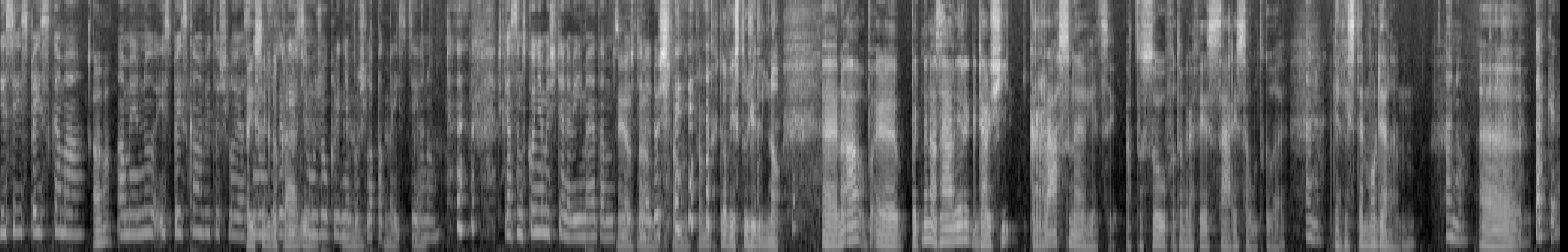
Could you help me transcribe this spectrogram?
jestli i s pejskama. A, a my, no i s pejskama by to šlo, jasně. Pejsek můžu, taky si můžou klidně jo, pošlapat jo, pejsci, jo. ano. Říká jsem, s koněm ještě nevíme, tam jsme jo, ještě tam, nedošli. tam, tam bych chtěl vystužit dno. Eh, no a eh, pojďme na závěr k další krásné věci. A to jsou fotografie Sáry Soutkové, ano. kde vy jste modelem. Ano, e, také.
